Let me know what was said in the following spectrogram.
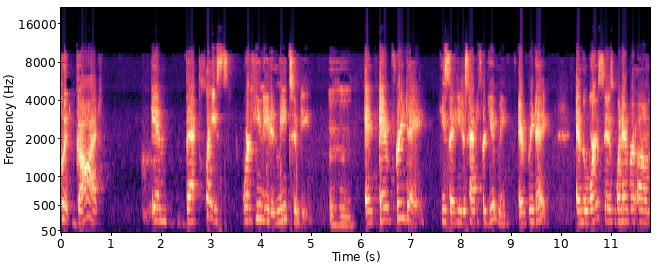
put God in that place where he needed me to be. Mm-hmm. And every day, he said he just had to forgive me every day. And the word says, whenever um,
